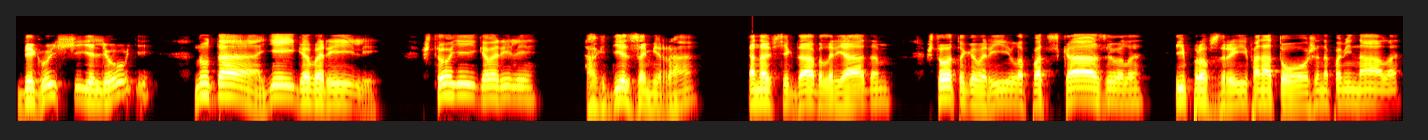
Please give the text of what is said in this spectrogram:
Бегущие люди? Ну да, ей говорили. Что ей говорили? А где Замира? Она всегда была рядом, что-то говорила, подсказывала, и про взрыв она тоже напоминала.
